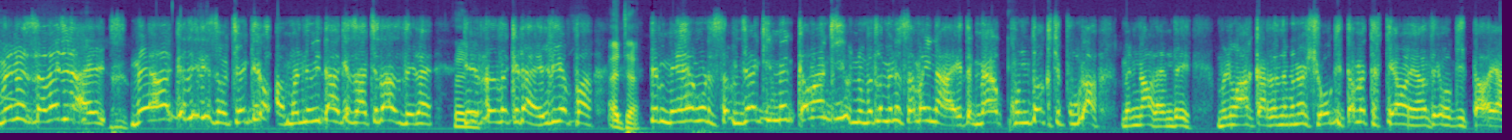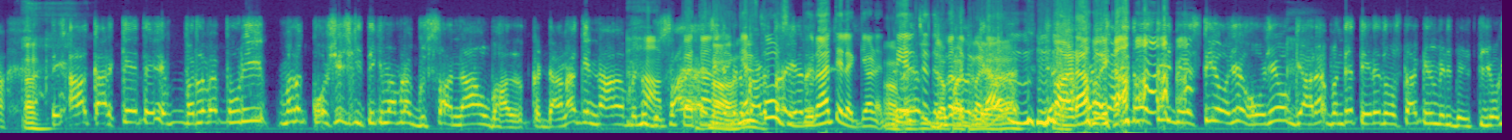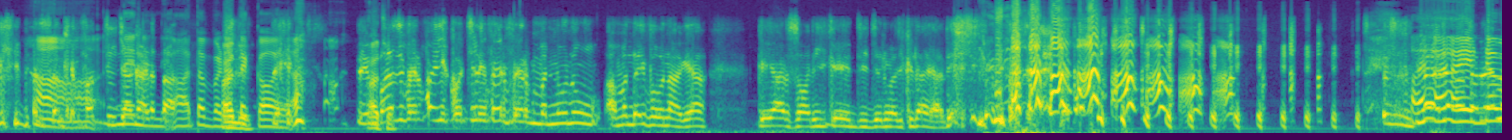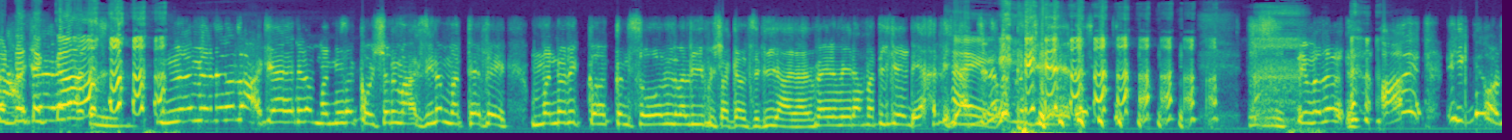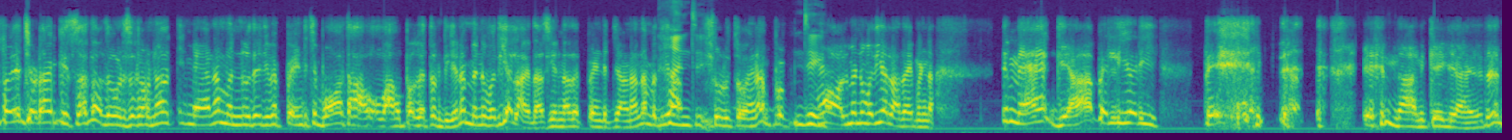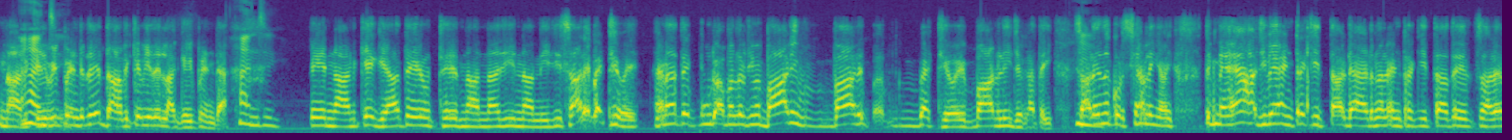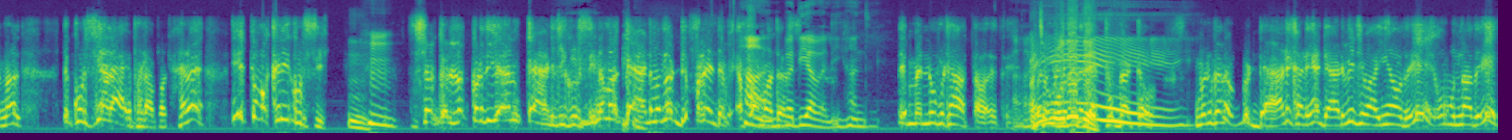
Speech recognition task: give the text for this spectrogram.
ਮੈਨੂੰ ਸਮਝ ਆਈ। ਮੈਂ ਆ ਕਦੇ ਨਹੀਂ ਸੋਚਿਆ ਕਿ ਉਹ ਅਮਨ ਨੇ ਵੀ ਤਾਂ ਆ ਕੇ ਸੱਚ ਦੱਸ ਦੇਣਾ ਹੈ ਕਿ। ਇਹਨਾਂ ਦਾ ਕਢਾਈ ਲਈ ਆਪਾਂ। ਅੱਛਾ। ਤੇ ਮੈਂ ਹੁਣ ਸਮਝਾ ਕਿ ਮੈਂ ਕਵਾਂ ਕੀ ਉਹਨੂੰ? ਮਤਲਬ ਮੈਨੂੰ ਸਮਝ ਨਾ ਆਏ ਤੇ ਮੈਂ ਖੁੰਦਕ ਚ ਪੂਰਾ ਮੈਂ ਨਾ ਲੈਂਦੇ। ਮੈਨੂੰ ਆ ਕਰ ਦਿੰਦੇ ਮੈਨੂੰ ਸ਼ੋਅ ਕੀਤਾ ਮੈਂ ਥੱਕਿਆ ਹੋਇਆ ਤੇ ਉਹ ਕੀਤਾ ਹੋਇਆ। ਤੇ ਆ ਕਰਕੇ ਤੇ ਮਤਲਬ ਮੈਂ ਪੂਰੀ ਮਤਲਬ ਕੋਸ਼ਿਸ਼ ਕੀਤੀ ਕਿ ਮੈਂ ਆਪਣਾ ਗੁੱਸਾ ਨਾ ਉਬਾਲ ਕੱਢਾਂ ਨਾ ਕਿ ਨਾ ਮੈਨੂੰ ਗੁੱਸਾ ਪਤਾ ਆਇਆ, ਹਾਂ, ਨਹੀਂ ਮੈਨੂੰ ਲੱਗਿਆ ਯਾਰ। ਬੁਰਾ ਤੇ ਲੱਗਿਆ ਹੋਣਾ ਦਿਲ ਚ ਤਾਂ ਮਤਲਬ ਬੜਾ। ਮਾੜਾ ਹੋਇਆ ਦੀ ਬੇਇੱਜ਼ਤੀ ਹੋ ਜੇ ਹੋ ਜੇ ਉਹ 11 ਬੰਦੇ ਤੇਰੇ ਦੋਸਤਾਂ ਕਿ ਮੇਰੀ ਬੇਇੱਜ਼ਤੀ ਹੋ ਗਈ ਦੱਸੋ ਕਿ ਹਾਂ ਫਸ ਚੀਜ਼ਾਂ ਨਹੀਂ, ਨਹੀਂ, ਕੱਢਦਾ ਆ ਤਾਂ ਬੜਾ। ਧੱਕਾ ਹੋਇਆ ਤੇ। ਬਸ ਫਿਰ ਭਾਈ ਕੁਛ ਨਹੀਂ ਫਿਰ ਫਿਰ ਮੰਨੂ ਨੂੰ ਅਮਨ ਦਾ ਹੀ ਫੋਨ ਆ ਗਿਆ ਕਿ ਯਾਰ ਸੌਰੀ ਕਿ ਜੀਜੇ ਨੂੰ ਅੱਜ ਖਿਡਾਇਆ ਦੇ ਹਾਏ ਹਾਏ ਐਡਾ ਵੱਡਾ ਧੱਕਾ ਨਾ ਮੇਰੇ ਨਾਲ ਲਾ ਕੇ ਆਇਆ ਜਿਹੜਾ ਮੰਨੂ ਦਾ ਕੁਐਸਚਨ ਮਾਰਕ ਸੀ ਨਾ ਮੱਥੇ ਤੇ ਮੰਨੂ ਦੀ ਕੰਸੋਲ ਵਾਲੀ ਸ਼ਕਲ ਸੀਗੀ ਆ ਮੈਂ ਮੇਰਾ ਪਤੀ ਖੇਡਿਆ ਨਹੀਂ ਅੱਜ ਤੇ ਮਤਲਬ ਆ ਇੱਕ ਵੀ ਹੋਰ ਤੋਂ ਛੋੜਾ ਕਿੱਸਾ ਤਾਂ ਜ਼ੋਰ ਸੁਣਾਉਣਾ ਕਿ ਮੈਂ ਨਾ ਮੰਨੂ ਦੇ ਜਿਵੇਂ ਪਿੰਡ 'ਚ ਬਹੁਤ ਆਓ ਭਗਤ ਹੁੰਦੀ ਹੈ ਨਾ ਮੈਨੂੰ ਵਧੀਆ ਲੱਗਦਾ ਸੀ ਇਹਨਾਂ ਦੇ ਪਿੰਡ ਜਾਣਾ ਨਾ ਵਧੀਆ। ਸ਼ੁਰੂ ਤੋਂ ਹੈ ਨਾ ਜੀ। ਮਾਹੌਲ ਮੈਨੂੰ ਵਧੀਆ ਲੱਗਦਾ ਹੈ ਪਿੰਡ ਤੇ ਮੈਂ ਗਿਆ ਪਹਿਲੀ ਵਾਰੀ ਤੇ ਇਹ ਨਾਨਕੇ ਗਿਆ ਹੈ ਤੇ ਨਾਨਕੇ ਵੀ। ਪਿੰਡ ਦੇ ਦਾਦਕੇ ਵੀ ਇਹਦੇ ਲਾਗੇ ਹੀ ਪਿੰਡ ਹੈ ਹਾਂਜੀ ਤੇ ਨਾਨਕੇ ਗਿਆ ਤੇ ਉੱਥੇ ਨਾਨਾ ਜੀ ਨਾਨੀ ਜੀ ਸਾਰੇ ਬੈਠੇ ਹੋਏ ਹੈਨਾ? ਤੇ ਪੂਰਾ ਮਤਲਬ ਜਿਵੇਂ ਬਾਹਰ ਹੀ ਬਾਹਰ ਬੈਠੇ ਹੋਏ ਬਾਹਰਲੀ ਜਗ੍ਹਾ ਤੇ ਹੀ। ਸਾਰਿਆਂ ਨੇ ਕੁਰਸੀਆਂ ਲਈਆਂ ਹੋਈ ਤੇ ਮੈਂ ਆ ਜਿਵੇਂ ਐਂਟਰ ਕੀਤਾ ਡੈਡ ਨਾਲ ਐਂਟਰ ਕੀਤਾ ਤੇ ਸਾਰਿਆਂ ਨਾਲ ਤੇ ਕੁਰਸੀਆਂ ਲੈ ਆਏ ਫਟਾਫਟ ਹੈਨਾ? ਇੱਕ ਵੱਖਰੀ ਕੁਰਸੀ। ਹੂੰ। ਹੂੰ। ਸ਼ਕਲ ਲੱਕੜ ਦੀ ਐਨ ਘੈਂਟ ਜੀ ਕੁਰਸੀ ਨਾ ਮਤਲਬ ਘੈਂਟ ਮਤਲਬ ਡਿਫਰੈਂਟ ਹਾਂ ਮਦਰ ਵਧੀਆ ਵਾਲੀ ਹਾਂਜੀ। ਤੇ ਮੈਨੂੰ ਬਿਠਾਤਾ ਉਹਦੇ ਤੇ। ਅੱਛਾ, ਉਹਦੇ ਤੇ? ਬੈਠੋ, ਬੈਠੋ। ਮੈਨੂੰ ਕਹਿੰਦਾ ਡੈਡ ਖੜੇ ਆ ਡੈਡ ਵੀ ਜਵਾਈਆਂ ਉਹਦੇ ਉਹਨਾਂ ਦੇ।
